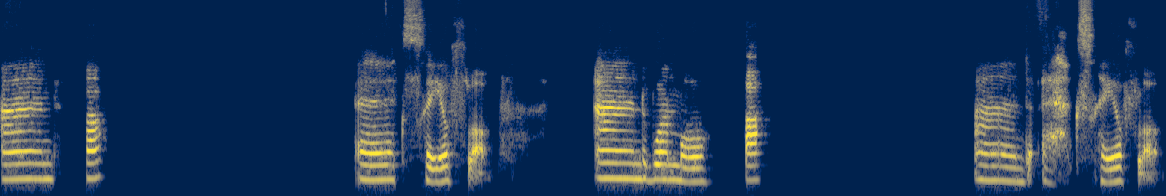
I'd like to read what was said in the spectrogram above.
and up. Exhale, flop. And one more, up. And exhale, flop.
